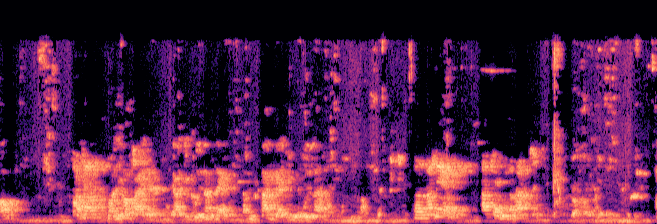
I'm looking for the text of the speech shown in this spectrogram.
อ๋อขอครับตอนที่เข้าไปเนี่ยการยิงปืนนัดแรกตั้งใจยิงปืนลั่นเอ่อนัดแรกตั้งใจนะครับ เ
